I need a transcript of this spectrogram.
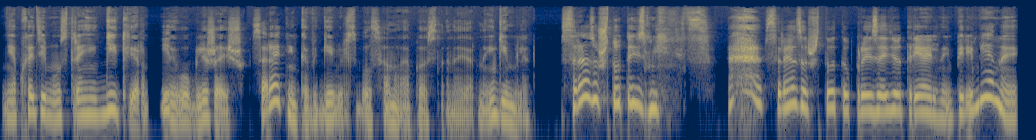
Необходимо устранить Гитлера и его ближайших соратников. Геббельс был самый опасный, наверное, и Гиммлер. Сразу что-то изменится. Сразу что-то произойдет реальные перемены.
